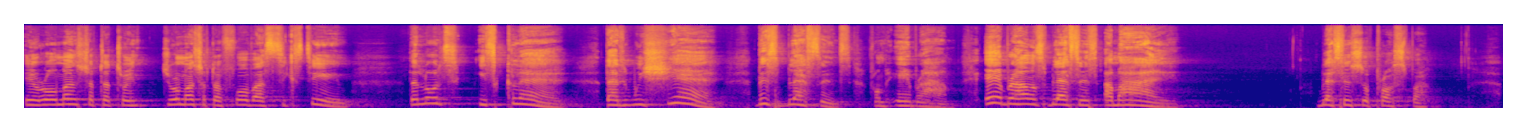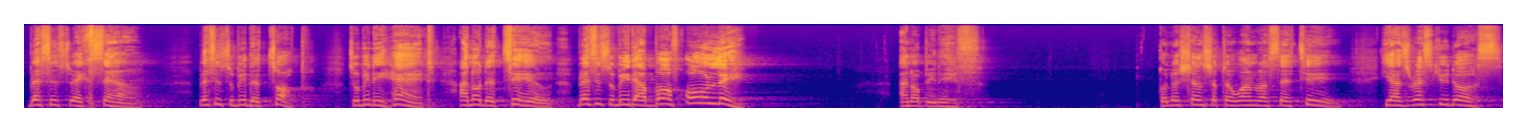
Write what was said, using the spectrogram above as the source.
In Romans chapter 20, Romans chapter 4, verse 16, the Lord is clear that we share these blessings from Abraham. Abraham's blessings are mine. Blessings to prosper, blessings to excel, blessings to be the top, to be the head and not the tail, blessings to be the above only and not beneath. Colossians chapter 1, verse 13. He has rescued us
